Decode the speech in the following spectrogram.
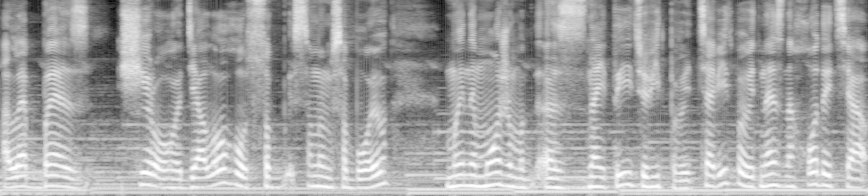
але без щирого діалогу з самим собою ми не можемо е, знайти цю відповідь. Ця відповідь не знаходиться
